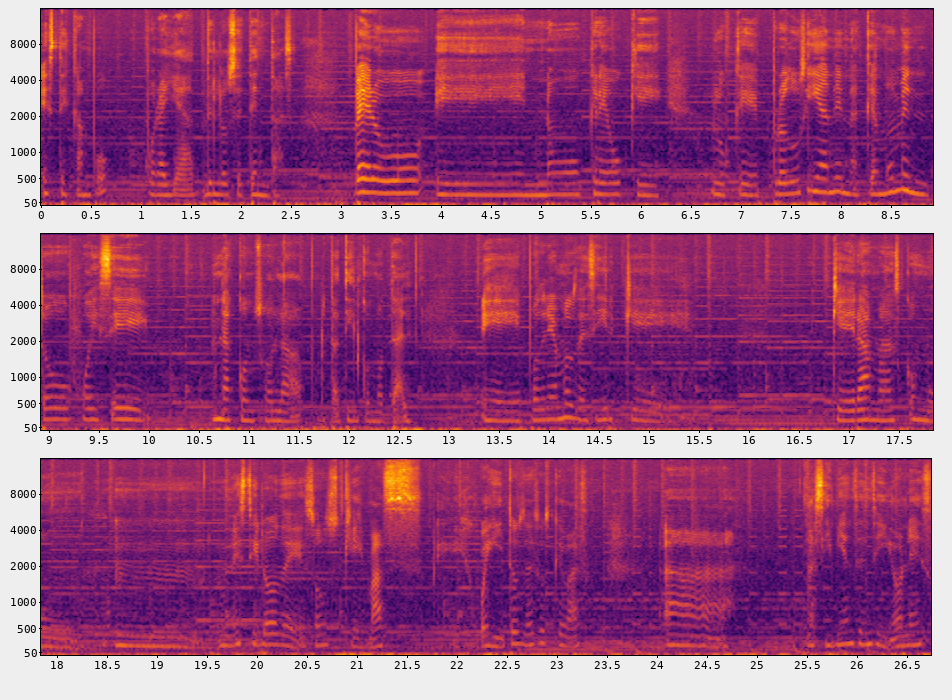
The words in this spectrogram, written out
este campo por allá de los 70s. Pero eh, no creo que lo que producían en aquel momento fuese una consola portátil como tal. Eh, podríamos decir que, que era más como mm, un estilo de esos que vas, eh, jueguitos de esos que vas así bien sencillones,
